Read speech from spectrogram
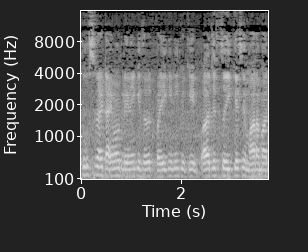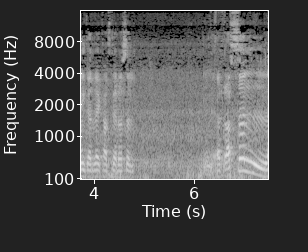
दूसरा टाइम आउट लेने की ज़रूरत पड़ेगी नहीं, क्योंकि जिस तरीके से मारा मारी कर रहे खासकर रसल। रसल!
